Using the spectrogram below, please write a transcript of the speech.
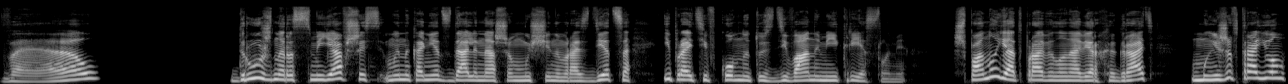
Вэл?» Дружно рассмеявшись, мы, наконец, дали нашим мужчинам раздеться и пройти в комнату с диванами и креслами. Шпану я отправила наверх играть, мы же втроем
